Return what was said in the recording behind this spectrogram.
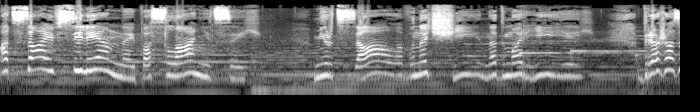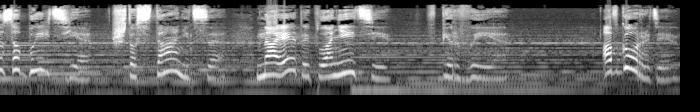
Отца и Вселенной посланницей, Мерцала в ночи над Марией, Дрожа за событие, что станется На этой планете впервые. А в городе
